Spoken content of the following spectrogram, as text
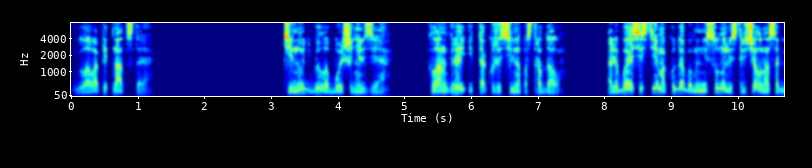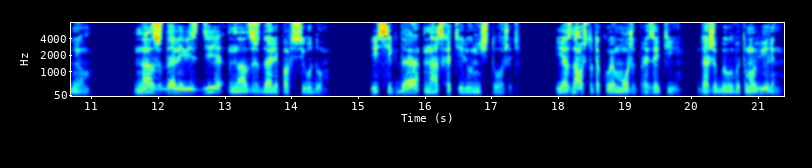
Глава 15. Тянуть было больше нельзя. Клан Грей и так уже сильно пострадал. А любая система, куда бы мы ни сунули, встречала нас огнем. Нас ждали везде, нас ждали повсюду. И всегда нас хотели уничтожить. Я знал, что такое может произойти, даже был в этом уверен.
